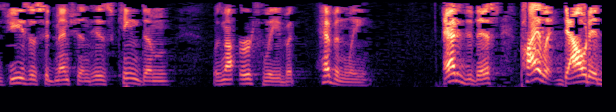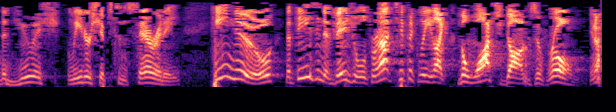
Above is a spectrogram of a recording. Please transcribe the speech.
As Jesus had mentioned, his kingdom was not earthly, but heavenly. Added to this, Pilate doubted the Jewish leadership's sincerity. He knew that these individuals were not typically like the watchdogs of Rome. You know,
